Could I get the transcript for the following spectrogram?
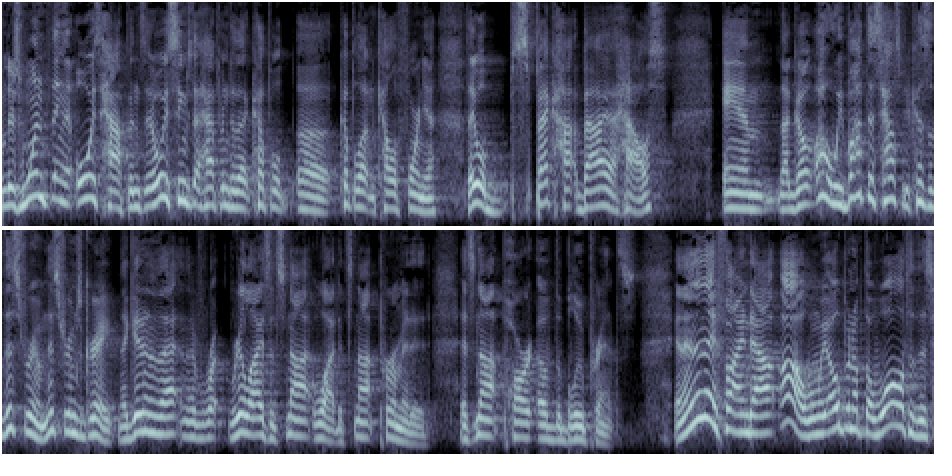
And there's one thing that always happens. It always seems to happen to that couple, uh, couple out in California. They will spec buy a house and they go, "Oh, we bought this house because of this room. This room's great." And they get into that and they realize it's not what? It's not permitted. It's not part of the blueprints. And then they find out, "Oh, when we open up the wall to this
